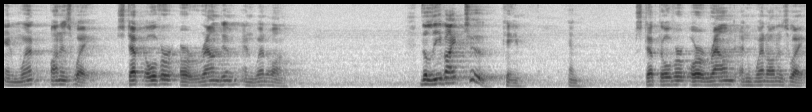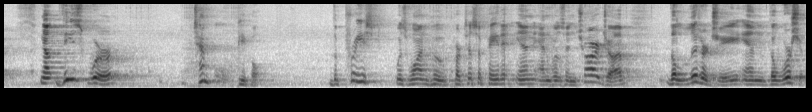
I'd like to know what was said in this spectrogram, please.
and went on his way, stepped over or around him, and went on. The Levite too came and stepped over or around and went on his way. Now, these were temple people. The priest was one who participated in and was in charge of the liturgy and the worship.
